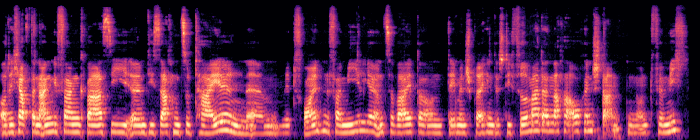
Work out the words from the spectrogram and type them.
oder ich habe dann angefangen quasi äh, die Sachen zu teilen äh, mit Freunden, Familie und so weiter und dementsprechend ist die Firma dann nachher auch entstanden. Und für mich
